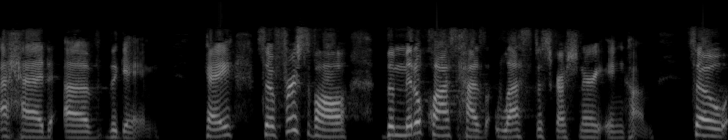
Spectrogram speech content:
ahead of the game. Okay. So first of all, the middle class has less discretionary income. So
